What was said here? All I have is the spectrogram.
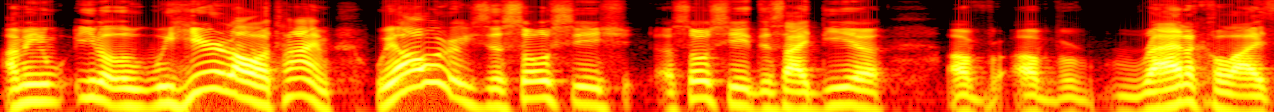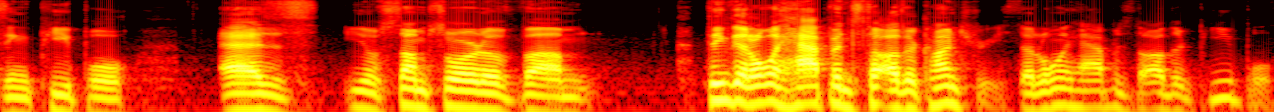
I mean, you know, we hear it all the time. We always associate associate this idea of, of radicalizing people as you know some sort of um, thing that only happens to other countries, that only happens to other people.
